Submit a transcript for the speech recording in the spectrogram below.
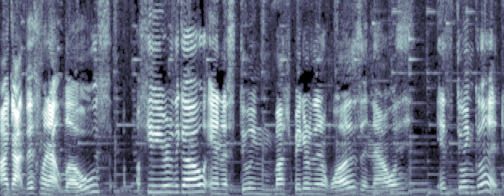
I got this one at Lowe's a few years ago, and it's doing much bigger than it was, and now it's doing good.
